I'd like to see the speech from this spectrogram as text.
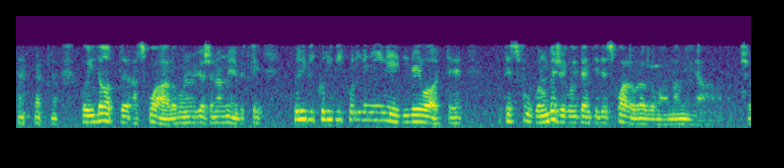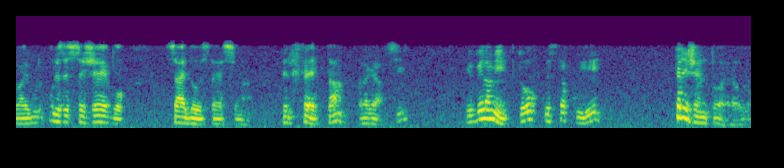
con i dot a squalo come mi piacciono a me perché quelli piccoli piccoli che ne vedi delle volte ti sfuggono. Invece con i denti di squalo proprio mamma mia ci vai pure, pure se sei cieco sai dove stai a suonare perfetta ragazzi e ve la metto questa qui 300 euro.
